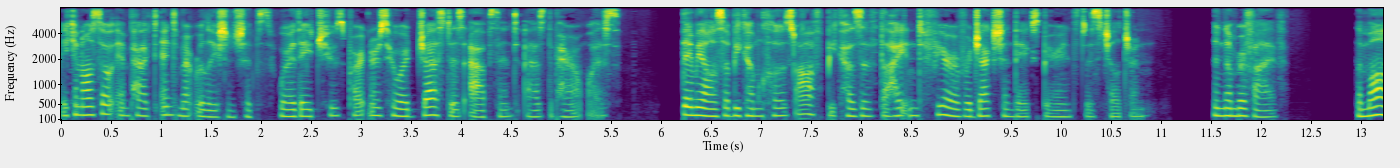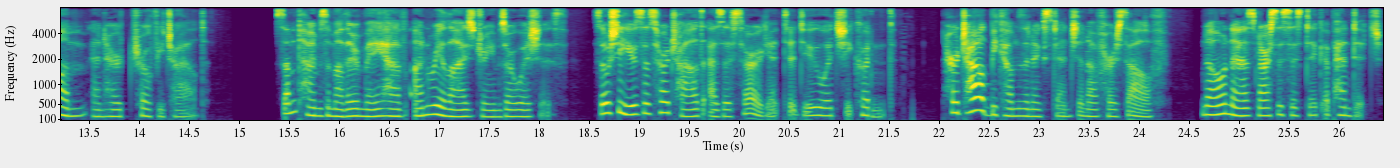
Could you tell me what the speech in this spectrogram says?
it can also impact intimate relationships where they choose partners who are just as absent as the parent was. They may also become closed off because of the heightened fear of rejection they experienced as children. And number five, the mom and her trophy child. Sometimes a mother may have unrealized dreams or wishes, so she uses her child as a surrogate to do what she couldn't. Her child becomes an extension of herself, known as narcissistic appendage.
